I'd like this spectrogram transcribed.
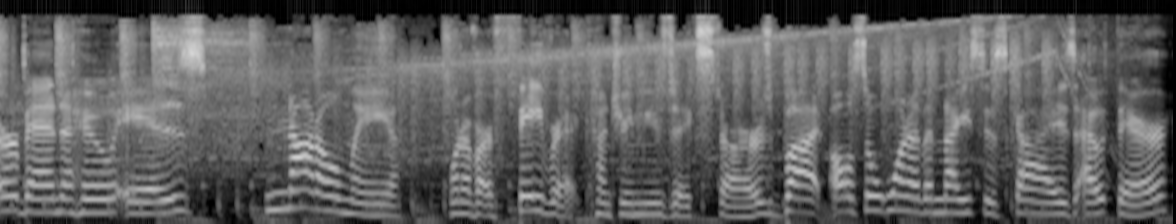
Urban, who is not only one of our favorite country music stars, but also one of the nicest guys out there.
